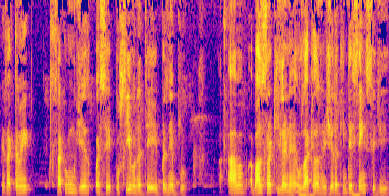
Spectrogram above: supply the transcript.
Pensar que também, será que algum dia vai ser possível, né, ter, por exemplo, a, a base Starkiller, né, usar aquela energia da quintessência de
